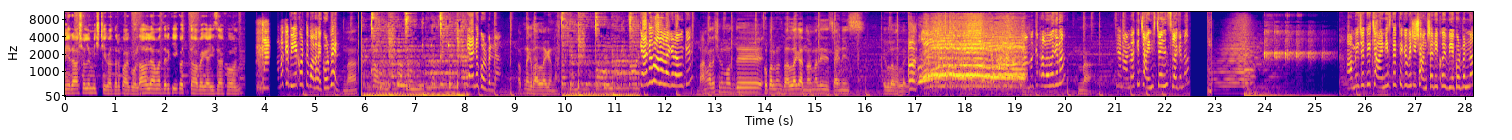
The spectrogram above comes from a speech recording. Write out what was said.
মেয়েরা আসলে মিষ্টি কথার পাগল। তাহলে আমাদের কি করতে হবে গাইজ এখন? আমাকে বিয়ে করতে বলা হয় করবেন? না। কেন করবেন না? আপনাকে ভালো লাগে না। কেন ভালো লাগে না আমাকে? বাংলাদেশের মধ্যে গোপালগঞ্জ ভালো লাগে আর নর্মালি চাইনিজ এগুলো ভালো লাগে। আমাকে ভালো লাগে না? না। কেন? আমাকে চাইনিজ চাইনিজ লাগে না? আমি যদি চাইনিজদের থেকে বেশি সাংসারিক হই বিয়ে করবেন না?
